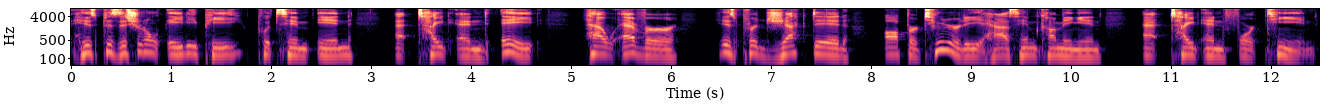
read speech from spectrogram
His positional ADP puts him in at tight end eight. However, his projected opportunity has him coming in at tight end 14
